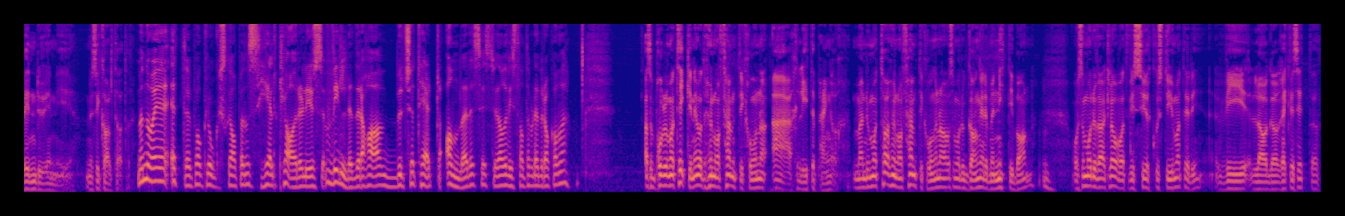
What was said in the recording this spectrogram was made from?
vindu vindu inn i musikalteatret. Men nå i etterpåklokskapens helt klare lys, ville dere ha budsjettert annerledes hvis du hadde visst at det ble bråk om det? Altså Problematikken er jo at 150 kroner er lite penger. Men du må ta 150 kroner og så må du gange det med 90 barn. Og så må du være klar over at vi syr kostymer til dem. Vi lager rekvisitter.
